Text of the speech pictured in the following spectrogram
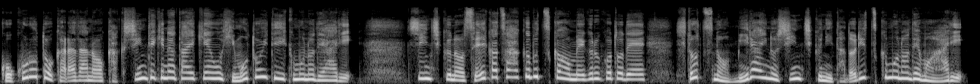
心と体の革新的な体験を紐解いていくものであり、新築の生活博物館をめぐることで、一つの未来の新築にたどり着くものでもあり、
